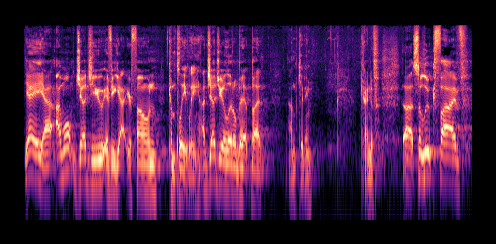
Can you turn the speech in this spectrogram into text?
Yeah, yeah, yeah. I won't judge you if you got your phone completely. I judge you a little bit, but I'm kidding. Kind of. Uh, so, Luke 5,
